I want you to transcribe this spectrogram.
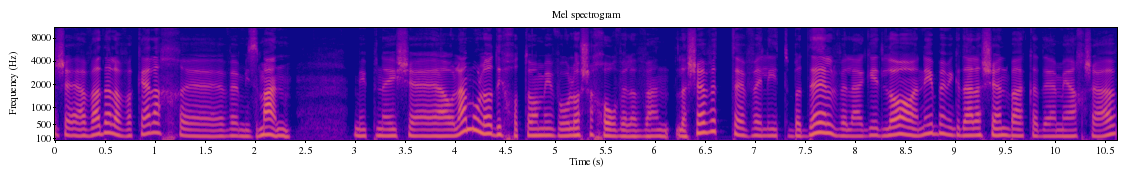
שעבד עליו הקלח uh, ומזמן, מפני שהעולם הוא לא דיכוטומי והוא לא שחור ולבן. לשבת uh, ולהתבדל ולהגיד, לא, אני במגדל השן באקדמיה עכשיו,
